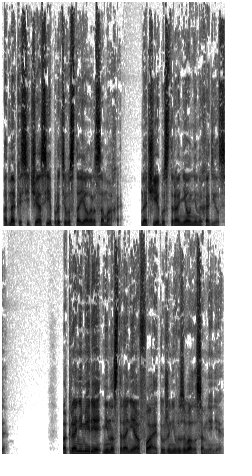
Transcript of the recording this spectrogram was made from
Однако сейчас ей противостоял Росомаха, на чьей бы стороне он ни находился. По крайней мере, не на стороне Афа, это уже не вызывало сомнения.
